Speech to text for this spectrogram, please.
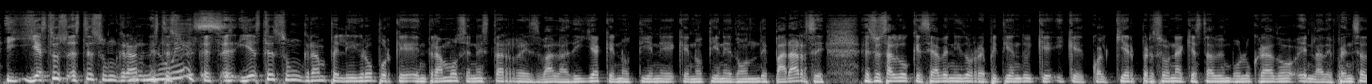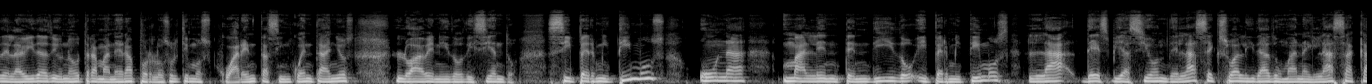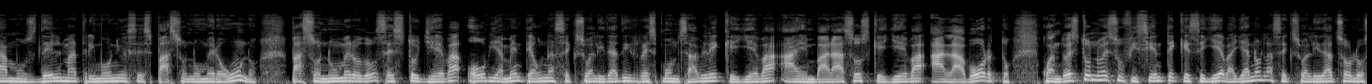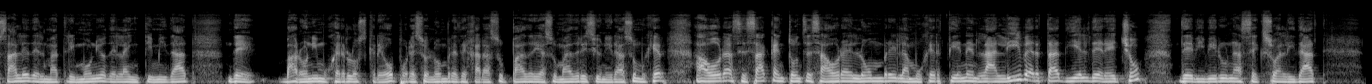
Y, y esto es, este es un gran, No este es- es. es- y este es un gran peligro porque entramos en esta resbaladilla que no tiene, que no tiene dónde pararse. Eso es algo que se ha venido repitiendo y que, y que cualquier persona que ha estado involucrado en la defensa de la vida de una u otra manera por los últimos 40, 50 años lo ha venido diciendo. Si permitimos una malentendido y permitimos la desviación de la sexualidad humana y la sacamos del matrimonio, ese es paso número uno. Paso número dos, esto lleva obviamente a una sexualidad irresponsable que lleva a embarazos, que lleva al aborto. Cuando esto no es suficiente, que se lleva? Ya no la sexualidad solo sale del matrimonio, de la intimidad de varón y mujer los creó, por eso el hombre dejará a su padre y a su madre y se unirá a su mujer. Ahora se saca, entonces ahora el hombre y la mujer tienen la libertad y el derecho de vivir una sexualidad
